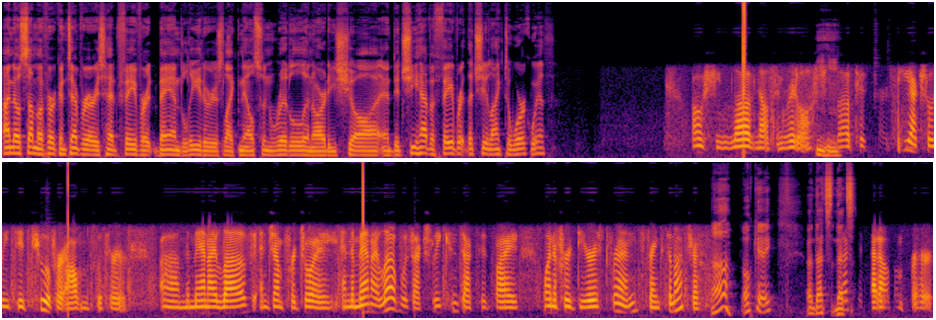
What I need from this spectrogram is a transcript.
I know some of her contemporaries had favorite band leaders like Nelson Riddle and Artie Shaw. And did she have a favorite that she liked to work with? Oh, she loved Nelson Riddle. She mm-hmm. loved his he actually did two of her albums with her, um, The Man I Love and Jump for Joy. And The Man I Love was actually conducted by one of her dearest friends, Frank Sinatra. Ah, okay. Uh, that's that's that album for her.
